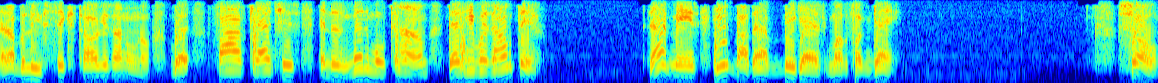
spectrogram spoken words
and I believe six targets, I don't know, but five catches in the minimal time that he was out there. That means he's about to have a big ass motherfucking game. So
